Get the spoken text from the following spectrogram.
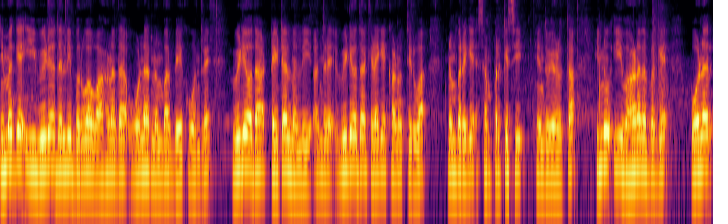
ನಿಮಗೆ ಈ ವಿಡಿಯೋದಲ್ಲಿ ಬರುವ ವಾಹನದ ಓನರ್ ನಂಬರ್ ಬೇಕು ಅಂದರೆ ವಿಡಿಯೋದ ಟೈಟಲ್ನಲ್ಲಿ ಅಂದರೆ ವಿಡಿಯೋದ ಕೆಳಗೆ ಕಾಣುತ್ತಿರುವ ನಂಬರಿಗೆ ಸಂಪರ್ಕಿಸಿ ಎಂದು ಹೇಳುತ್ತಾ ಇನ್ನು ಈ ವಾಹನದ ಬಗ್ಗೆ ಓನರ್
